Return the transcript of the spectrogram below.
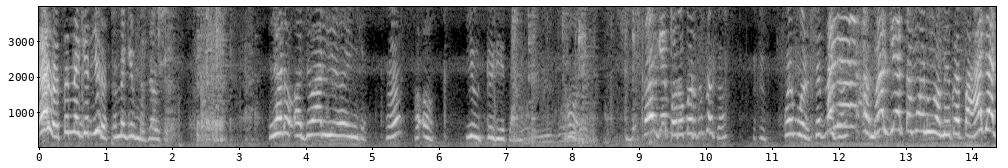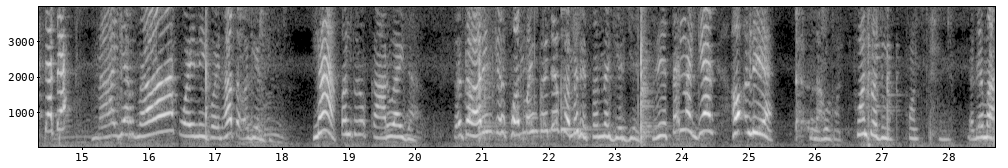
એ રતન ના ઘેર જઈએ રતન ના ઘેર મજા આવશે. લેડો અજવારી એમ કે. હા? હા એ ઉતરીએ તમે તાર ઘેર બરોબર તો સકા કોઈ બોલશે જ નહીં અમાર ઘેર તમારું અમે કોઈ પહાડ ગાંઠતા હતા? ના યાર ના કોઈ નહીં કોઈ ના તો ઘેર જઈએ ના પણ પેલો કારું આવી જા. તો તારીને કે ફોનમાં એમ કહી દે કે અમે રેતન ના ઘેર જઈએ. રેતનના ઘેર હ લે. ફોન. તો જમા ફોન એટલે માં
